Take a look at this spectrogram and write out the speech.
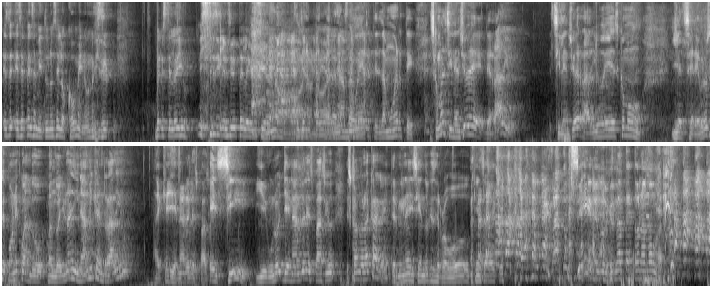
ese, ese pensamiento uno se lo come, ¿no? Uno dice, pero usted lo dijo, este silencio de televisión. No, ya no, no, podía es la muerte, es la muerte. Es como el silencio de, de radio. El silencio de radio es como... Y el cerebro se pone cuando, cuando hay una dinámica en radio. Hay que llenar el espacio. Es sí, y uno llenando el espacio es cuando la caga y termina diciendo que se robó quién sabe qué. Sí, volvió una teta una monja.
